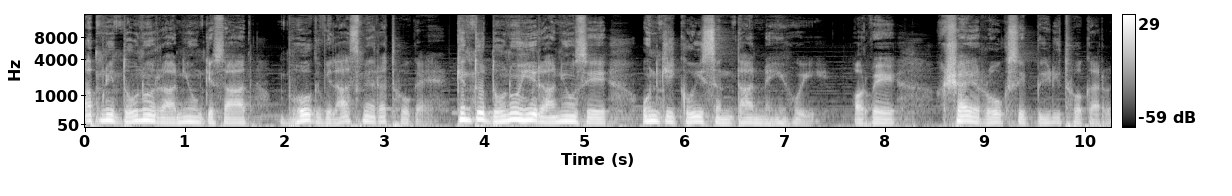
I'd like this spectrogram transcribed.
अपनी दोनों रानियों के साथ भोग विलास में रत हो गए। किंतु दोनों ही रानियों से उनकी कोई संतान नहीं हुई और वे क्षय रोग से पीड़ित होकर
